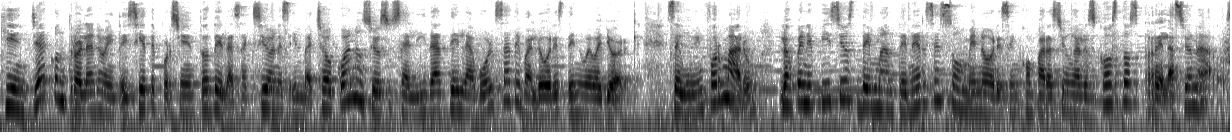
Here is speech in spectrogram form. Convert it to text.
quien ya controla 97% de las acciones en Bachoco, anunció su salida de la Bolsa de Valores de Nueva York. Según informaron, los beneficios de mantenerse son menores en comparación a los costos relacionados.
